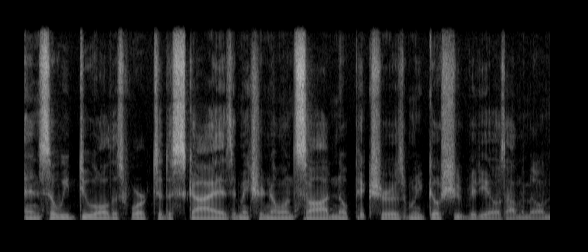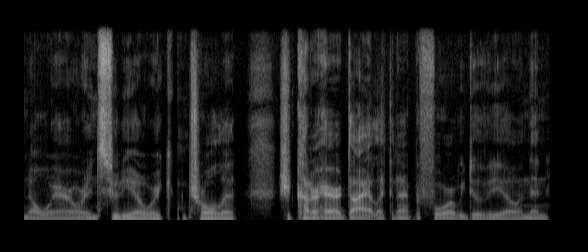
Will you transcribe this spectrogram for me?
And so we do all this work to disguise and make sure no one saw it, no pictures. And we go shoot videos out in the middle of nowhere or in studio where you can control it. She'd cut her hair, dye it like the night before. We do a video, and then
